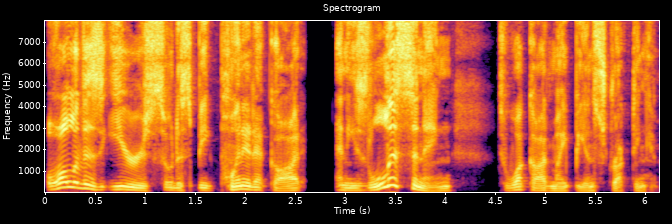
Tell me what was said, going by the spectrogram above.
all of his ears, so to speak, pointed at God, and he's listening to what God might be instructing him.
